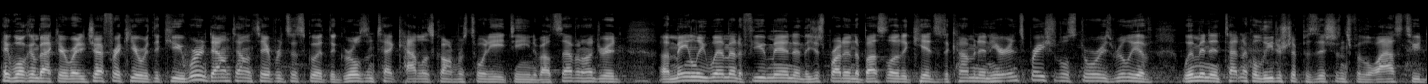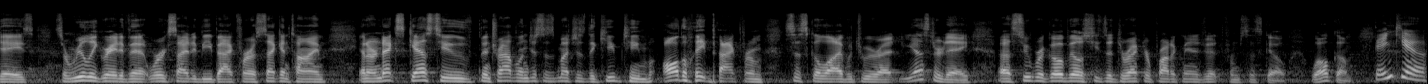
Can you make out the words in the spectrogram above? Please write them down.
Hey, welcome back everybody. Jeff Frick here with theCUBE. We're in downtown San Francisco at the Girls in Tech Catalyst Conference 2018. About 700, uh, mainly women, a few men, and they just brought in a busload of kids to come in and hear inspirational stories really of women in technical leadership positions for the last two days. It's a really great event. We're excited to be back for a second time. And our next guest who've been traveling just as much as the CUBE team, all the way back from Cisco Live, which we were at yesterday, uh, Shubhra Govil, she's the Director of Product Management from Cisco. Welcome. Thank you.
